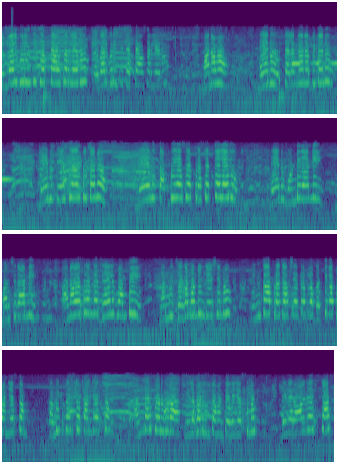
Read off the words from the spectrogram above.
ఎవరి గురించి చెప్తే అవసరం లేదు? ఎవరి గురించి చెప్తే అవసరం లేదు? మనము నేను తెలంగాణ బిడ్డను నేను కేసీఆర్ బిడ్డను నేను తప్పు చేసే ప్రసక్తే లేదు. నేను మొండిదాన్ని మంచిదాన్ని అనవసరంగా జైలుకు పంపి నన్ను జగమొండిని చేసిండ్రు. ఇంకా ప్రజాక్షేత్రంలో గట్టిగా పనిచేస్తాం. కమిట్మెంట్తో పనిచేస్తాం. అందరితో కూడా నిలబడి ఉంటామని తెలియజేస్తున్నాం. They were always tough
